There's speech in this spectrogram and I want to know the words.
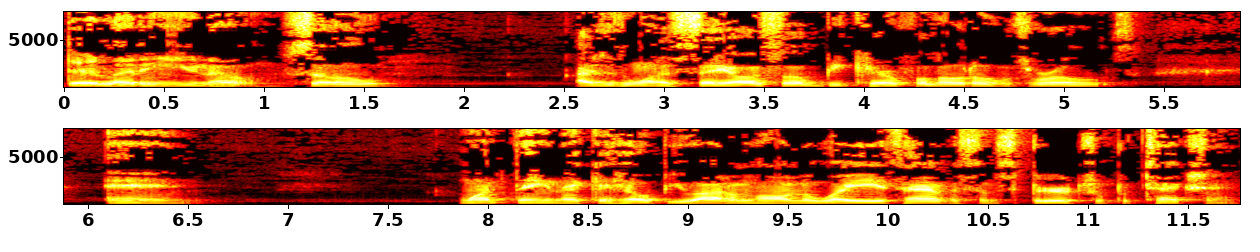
they're letting you know. So I just want to say also be careful on those roads. And one thing that can help you out along the way is having some spiritual protection.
